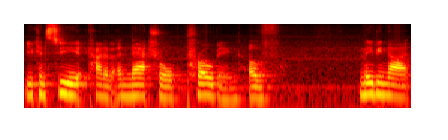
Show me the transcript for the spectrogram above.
You can see kind of a natural probing of maybe not,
